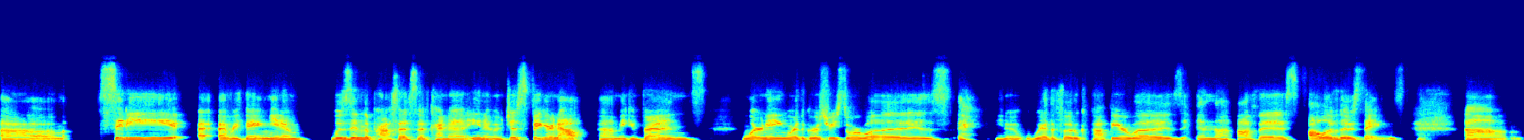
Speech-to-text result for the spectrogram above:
um, city, everything, you know, was in the process of kind of, you know, just figuring out, uh, making friends, learning where the grocery store was, you know, where the photocopier was in the office, all of those things. Um,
